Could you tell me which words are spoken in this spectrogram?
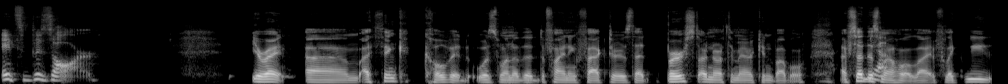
it's bizarre. You're right. Um, I think COVID was one of the defining factors that burst our North American bubble. I've said this yeah. my whole life. Like, we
